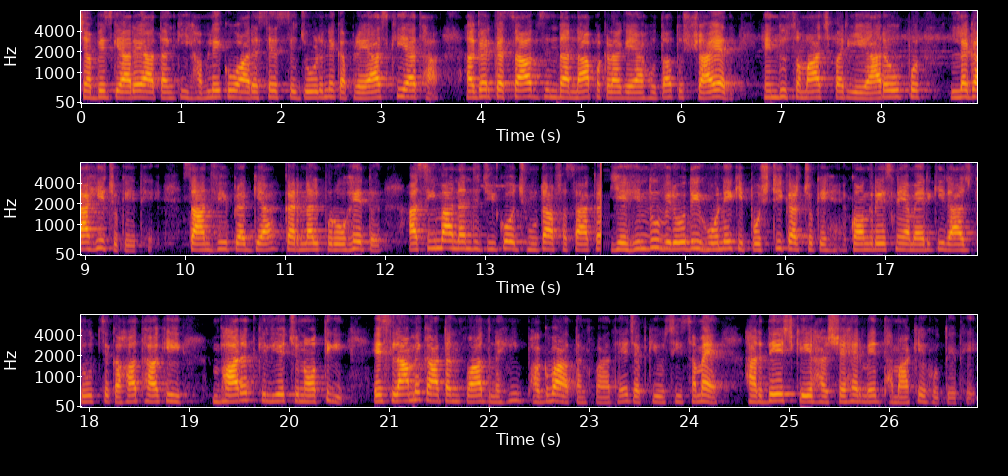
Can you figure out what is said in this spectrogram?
छब्बीस ग्यारह आतंकी हमले को आरएसएस से जोड़ने का प्रयास किया था। अगर कसाब ज़िंदा ना पकड़ा गया होता तो शायद हिंदू समाज पर ये आरोप लगा ही चुके थे। सांध्वी प्रज्ञा, कर्नल पुरोहित, असीमानंद जी को झूठा फंसाकर ये हिंदू विरोधी होने की पुष्टि कर चुके हैं। कांग्रेस ने अमेरिकी राजदूत से कहा था कि भारत के लिए चुनौती इस्लामिक आतंकवाद नहीं, भगवा आतंकवाद है, जबकि उसी समय हर देश के हर शहर में धमाके होते थे।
